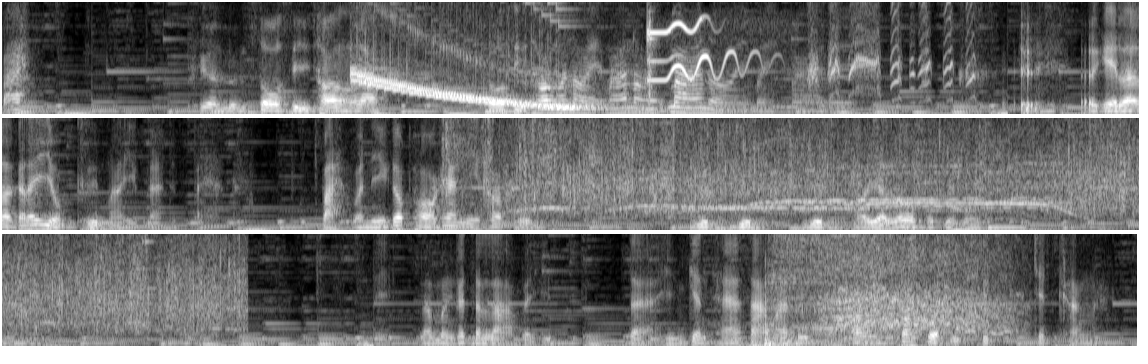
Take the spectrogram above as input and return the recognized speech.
ไป เพื่อนลุ้นโซสีทองของเรา โซสีทองมาหน่อย มาหน่อย มาหน่อยไม่มาเลยโอเคแล้วเราก็ได้หยกคืนมาอีกแปดสิบแปดไปวันนี้ก็พอแค่นี้ครับผมหยุดหยุดหยุดพออย่าโลภครับอย่าโลภแล้วมันก็จะลามไปหิน แต่หินเกนแท้สามอันนี้ต้องต้องกดอีกสิบเจ็ดครั้งนะ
